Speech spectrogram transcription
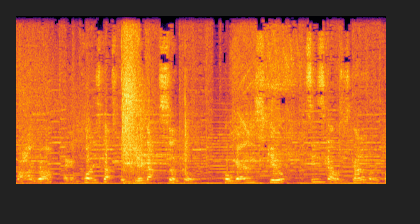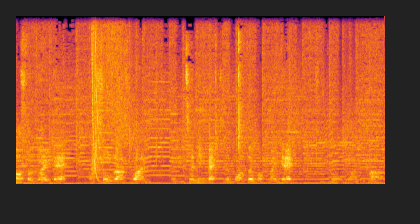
Vaga, I can call this card the Rearguard Circle. Kogalan skill. Since this card was discarded for the cost of ride deck, I'll Soul Blast 1 and return him back to the bottom of my deck to draw one card.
